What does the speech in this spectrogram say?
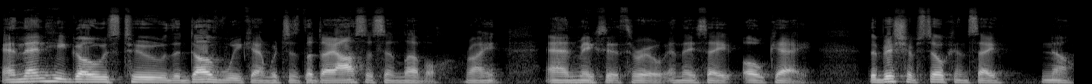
And then he goes to the Dove weekend, which is the diocesan level, right? And makes it through. And they say, okay. The bishop still can say, no.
